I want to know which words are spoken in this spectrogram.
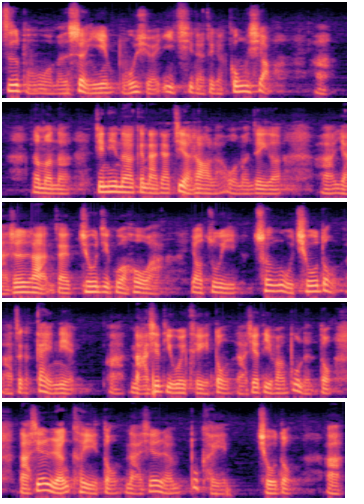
滋补我们肾阴、补血益气的这个功效啊。那么呢，今天呢跟大家介绍了我们这个。啊，养生上在秋季过后啊，要注意春捂秋冻啊这个概念啊，哪些地位可以动，哪些地方不能动，哪些人可以动，哪些人不可以秋冻啊，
